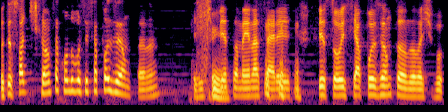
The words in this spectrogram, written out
Você só descansa quando você se aposenta, né? A gente Sim. vê também na série pessoas se aposentando, mas tipo,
